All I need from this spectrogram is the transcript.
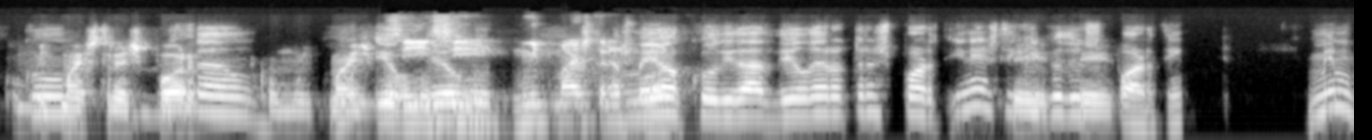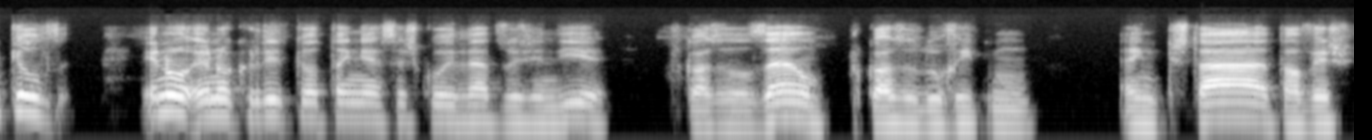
com, com muito mais transporte, produção. com muito mais eu, sim, sim, muito mais transporte. A maior qualidade dele era o transporte. E nesta sim, equipa do sim. Sporting, mesmo que ele eu não, eu não acredito que ele tenha essas qualidades hoje em dia, por causa da lesão, por causa do ritmo em que está, talvez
